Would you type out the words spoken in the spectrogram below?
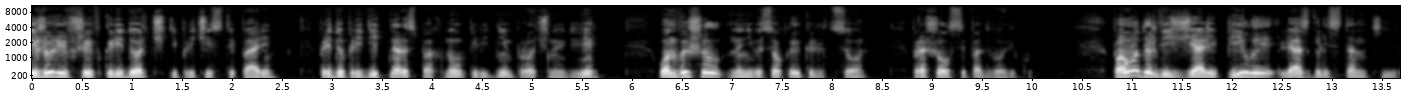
Дежуривший в коридорчике плечистый парень предупредительно распахнул перед ним прочную дверь. Он вышел на невысокое крыльцо, прошелся по дворику. Поодаль визжали пилы, лязгали станки.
